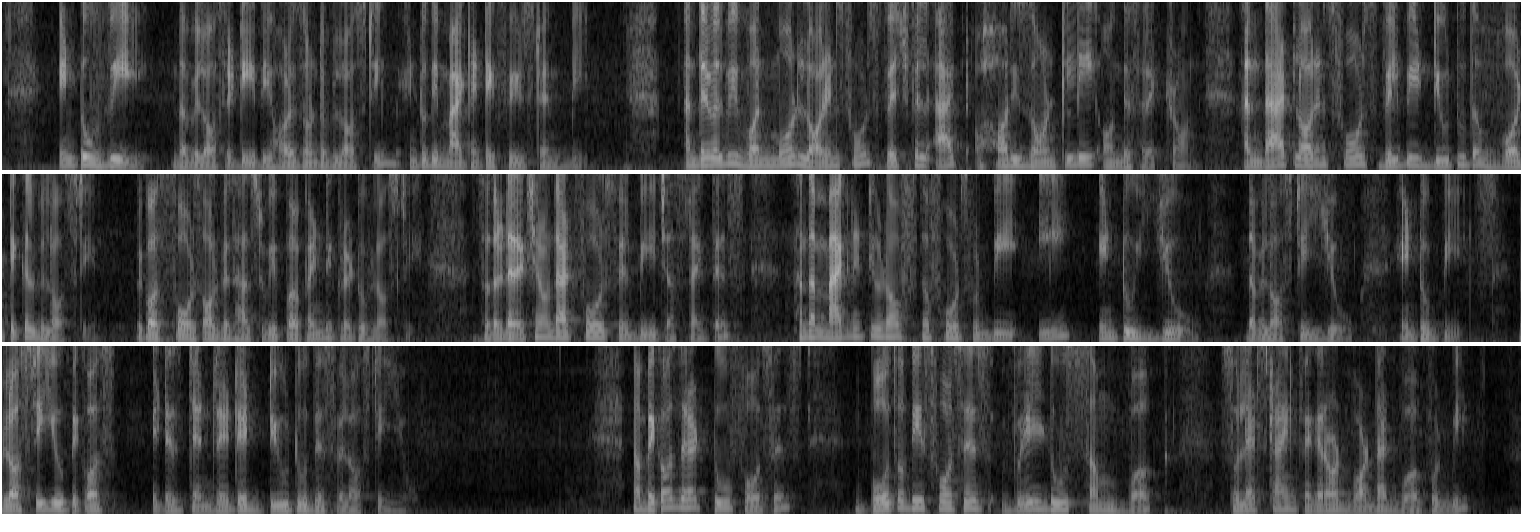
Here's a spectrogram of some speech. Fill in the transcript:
into v the velocity the horizontal velocity into the magnetic field strength b. And there will be one more Lorentz force which will act horizontally on this electron. And that Lorentz force will be due to the vertical velocity because force always has to be perpendicular to velocity so the direction of that force will be just like this and the magnitude of the force would be E into U, the velocity U into B. Velocity U because it is generated due to this velocity U. Now because there are two forces, both of these forces will do some work. So let's try and figure out what that work would be.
